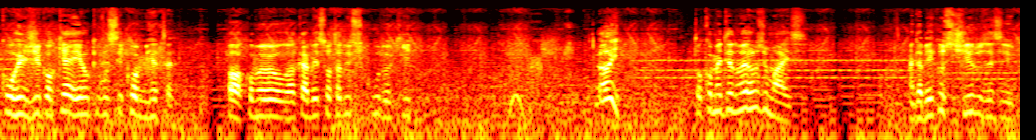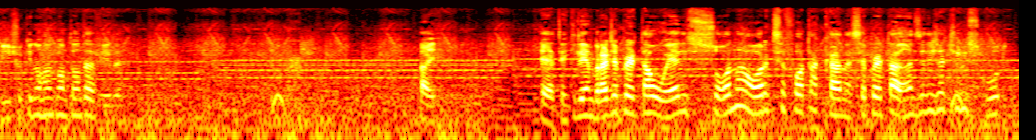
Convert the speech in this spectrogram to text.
corrigir qualquer erro que você cometa. Ó, como eu acabei soltando o escudo aqui. Ai! Tô cometendo erros demais. Ainda bem que os tiros desse bicho aqui não arrancam tanta vida. Aí. É, tem que lembrar de apertar o L só na hora que você for atacar, né? Se apertar antes, ele já tira o escudo.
